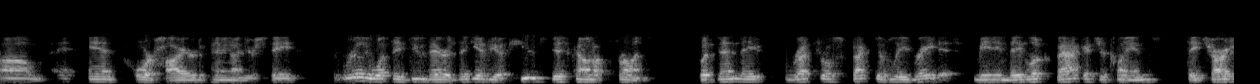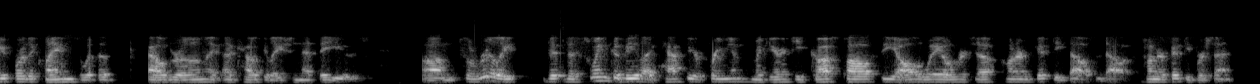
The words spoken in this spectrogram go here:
um, and or higher depending on your state. Really, what they do there is they give you a huge discount up front, but then they retrospectively rate it, meaning they look back at your claims, they charge you for the claims with an algorithm, a calculation that they use. Um, so really, the, the swing could be like half your premium from a guaranteed cost policy all the way over to $150,000, 150%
